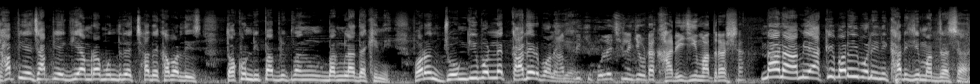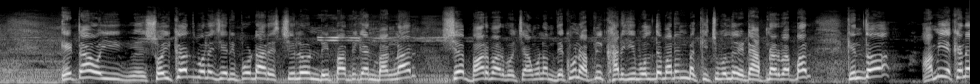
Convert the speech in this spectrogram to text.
ঝাঁপিয়ে ঝাঁপিয়ে গিয়ে আমরা মন্দিরের ছাদে খাবার দিস তখন রিপাবলিক বাংলা দেখিনি। বরং জঙ্গি বললে কাদের বলে আপনি কি বলেছিলেন যে ওটা খারিজি মাদ্রাসা? না না আমি একেবারেই বলিনি খারিজি মাদ্রাসা। এটা ওই সৈকত বলে যে রিপোর্টার এসেছিল রিপাবলিকান বাংলার সে বারবার বলছে। আমি বললাম দেখুন আপনি খারিজি বলতে পারেন বা কিছু বলতে এটা আপনার ব্যাপার। কিন্তু আমি এখানে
